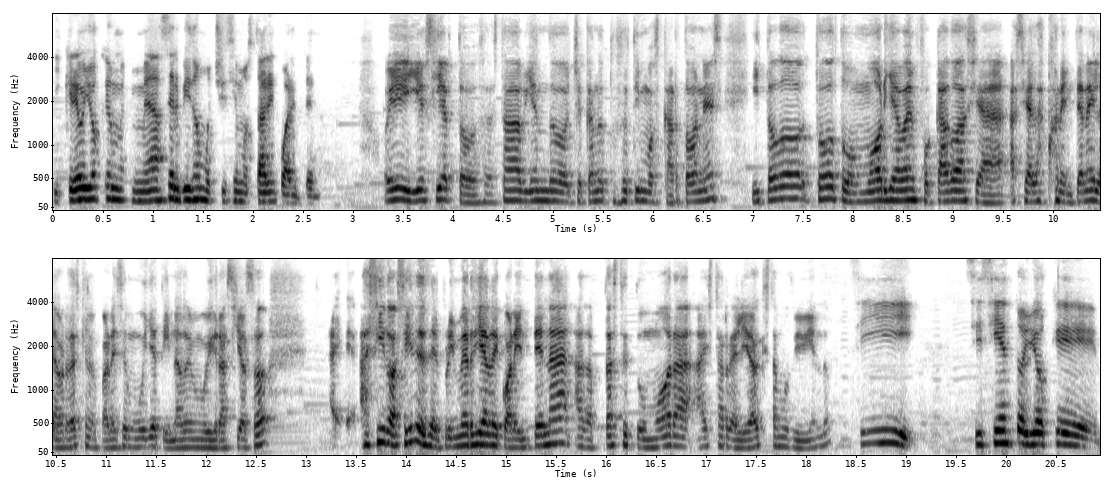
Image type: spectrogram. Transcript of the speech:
y creo yo que me ha servido muchísimo estar en cuarentena. Oye, y es cierto, estaba viendo, checando tus últimos cartones y todo, todo tu humor ya va enfocado hacia, hacia la cuarentena y la verdad es que me parece muy atinado y muy gracioso. ¿Ha sido así desde el primer día de cuarentena? ¿Adaptaste tu humor a, esta realidad que estamos viviendo? Sí, sí siento yo que,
